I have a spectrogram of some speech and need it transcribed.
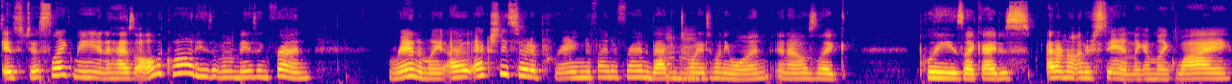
is just like me and it has all the qualities of an amazing friend. Randomly, I actually started praying to find a friend back in 2021 and I was like, please, like, I just, I don't know, understand. Like, I'm like, why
